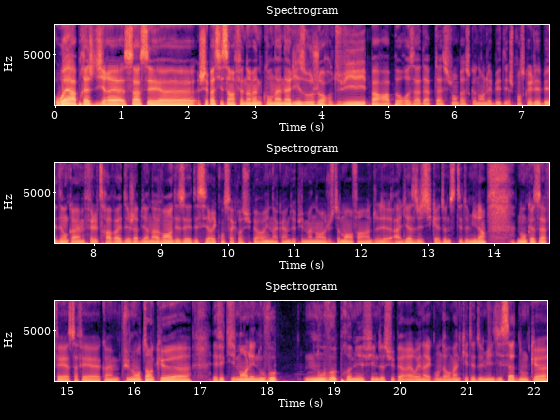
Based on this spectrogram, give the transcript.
Ouais, après, je dirais ça, c'est. Euh, je sais pas si c'est un phénomène qu'on analyse aujourd'hui par rapport aux adaptations, parce que dans les BD, je pense que les BD ont quand même fait le travail déjà bien mm. avant. Des, des séries consacrées aux super-héros, il y en a quand même depuis maintenant, justement. Enfin, alias Jessica Jones, c'était 2001. Donc, ça fait, ça fait quand même plus longtemps que, euh, effectivement, les nouveaux nouveaux premiers films de super-héroïne avec Wonder Woman qui était 2017. Donc. Euh,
